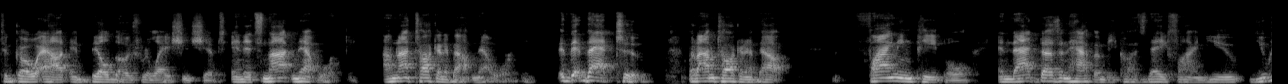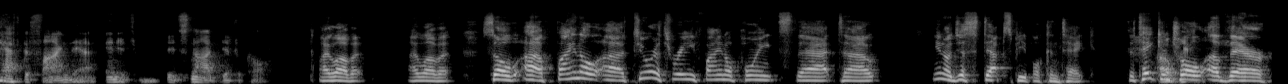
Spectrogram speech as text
to go out and build those relationships. And it's not networking. I'm not talking about networking. That too. But i'm talking about finding people and that doesn't happen because they find you. You have to find them and it's it's not difficult. I love it. I love it. So uh final uh two or three final points that uh you know just steps people can take. To take control okay. of their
